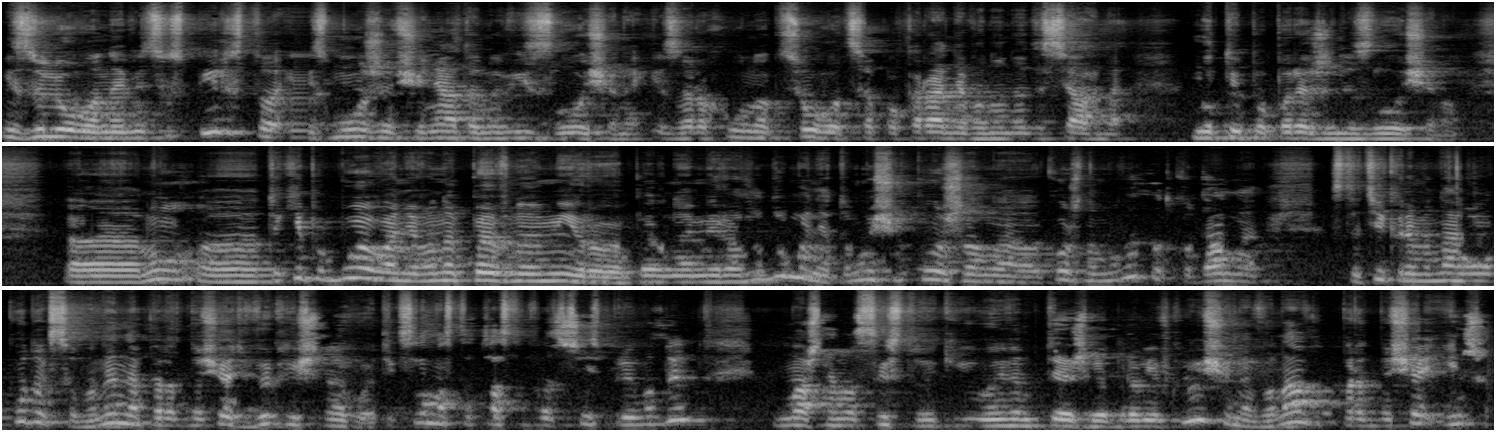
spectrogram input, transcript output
ізольований від суспільства і зможе вчиняти нові злочини, і за рахунок цього це покарання воно не досягне мети попередження злочину. Е, ну, такі побоювання вони певною мірою, певною мірою надумані, тому що кожен, кожному випадку дані статті кримінального кодексу вони не передбачають виключно його. Так само стаття 126 прим. 1, домашнє насильство, яке він теж виправі включене, вона передбачає інші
